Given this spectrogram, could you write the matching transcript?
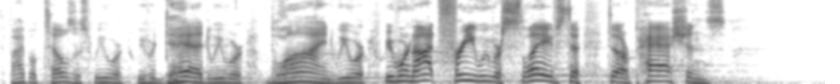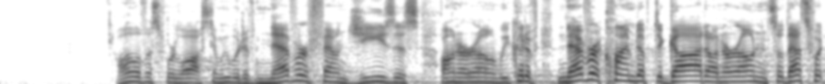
The Bible tells us we were, we were dead, we were blind, we were, we were not free, we were slaves to, to our passions. All of us were lost, and we would have never found Jesus on our own. We could have never climbed up to God on our own. And so that's what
